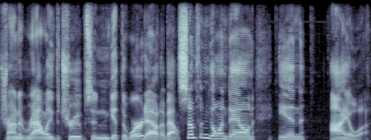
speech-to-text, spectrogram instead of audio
trying to rally the troops and get the word out about something going down in Iowa.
